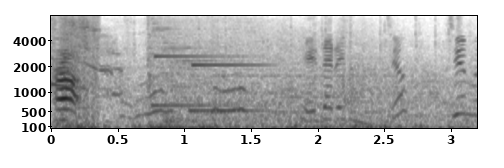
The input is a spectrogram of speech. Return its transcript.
아. 배달은 이쪽 주문.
